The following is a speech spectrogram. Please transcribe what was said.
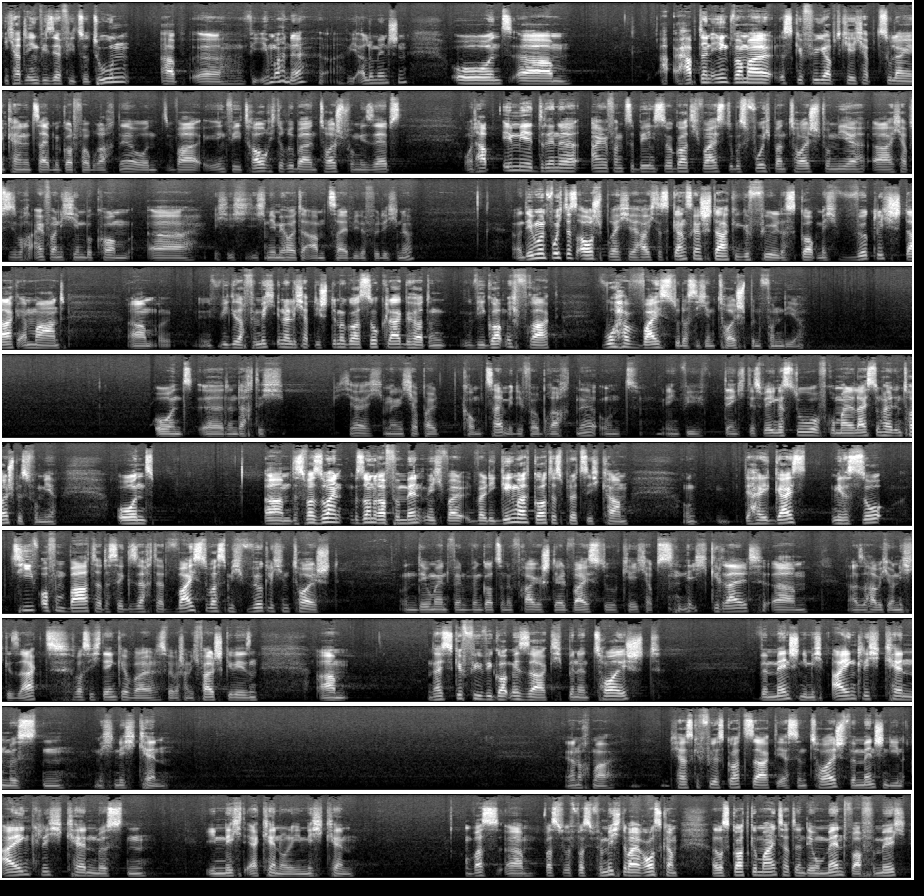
ich hatte irgendwie sehr viel zu tun habe, äh, wie immer, ne? wie alle Menschen. Und ähm, habe dann irgendwann mal das Gefühl gehabt, okay, ich habe zu lange keine Zeit mit Gott verbracht ne? und war irgendwie traurig darüber, enttäuscht von mir selbst und habe in mir drinne angefangen zu beten. Ich so, Gott, ich weiß, du bist furchtbar enttäuscht von mir. Äh, ich habe es diese Woche einfach nicht hinbekommen. Äh, ich, ich, ich nehme mir heute Abend Zeit wieder für dich. Ne? Und in dem Moment, wo ich das ausspreche, habe ich das ganz, ganz starke Gefühl, dass Gott mich wirklich stark ermahnt. Wie gesagt, für mich innerlich habe die Stimme Gottes so klar gehört und wie Gott mich fragt, woher weißt du, dass ich enttäuscht bin von dir? Und äh, dann dachte ich, ja, ich meine, ich habe halt kaum Zeit mit dir verbracht, ne? Und irgendwie denke ich deswegen, dass du aufgrund meiner Leistung halt enttäuscht bist von mir. Und ähm, das war so ein besonderer Moment mich, weil, weil die Gegenwart Gottes plötzlich kam und der Heilige Geist mir das so tief offenbart hat, dass er gesagt hat, weißt du, was mich wirklich enttäuscht? Und in dem Moment, wenn, wenn Gott so eine Frage stellt, weißt du, okay, ich habe es nicht gereilt, ähm, also habe ich auch nicht gesagt, was ich denke, weil das wäre wahrscheinlich falsch gewesen. Ähm, und da ist das Gefühl, wie Gott mir sagt, ich bin enttäuscht, wenn Menschen, die mich eigentlich kennen müssten, mich nicht kennen. Ja, nochmal. Ich habe das Gefühl, dass Gott sagt, er ist enttäuscht, wenn Menschen, die ihn eigentlich kennen müssten, ihn nicht erkennen oder ihn nicht kennen. Und was, äh, was, was für mich dabei rauskam, also was Gott gemeint hat in dem Moment, war für mich,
